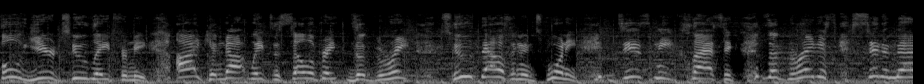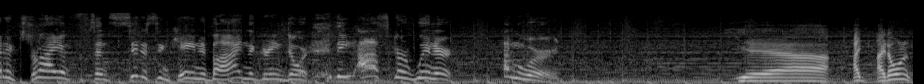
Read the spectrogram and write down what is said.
full year too late for me. I cannot wait to celebrate the great 2020 Disney classic, the greatest cinematic triumph since Citizen Kane and Behind the Green Door, the Oscar winner, Onward. Yeah, I, I don't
